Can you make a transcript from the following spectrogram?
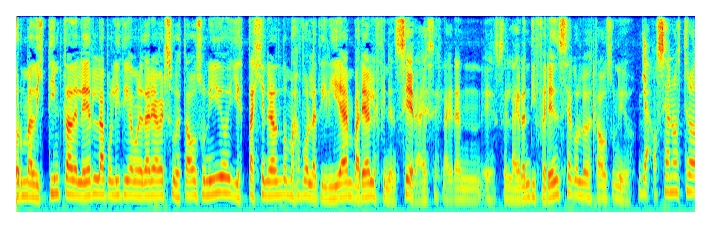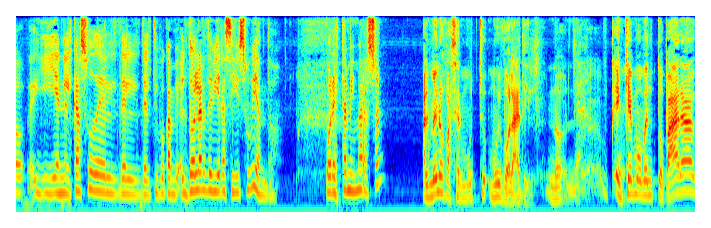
forma distinta de leer la política monetaria versus Estados Unidos y está generando más volatilidad en variables financieras. Esa es la gran, esa es la gran diferencia con los Estados Unidos. Ya, o sea, nuestro, y en el caso del, del, del tipo de cambio, ¿el dólar debiera seguir subiendo? ¿Por esta misma razón? al menos va a ser mucho, muy volátil. No, ¿En qué momento para?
